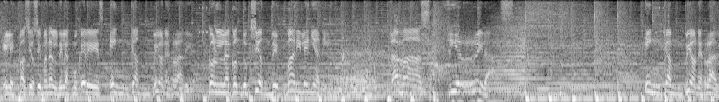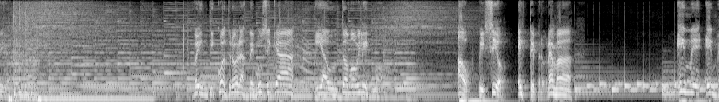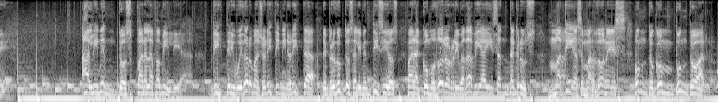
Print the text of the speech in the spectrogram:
El espacio semanal de las mujeres en Campeones Radio. Con la conducción de Mari Leñani. Damas Fierreras. En Campeones Radio. 24 horas de música y automovilismo. Auspició este programa MM. Alimentos para la familia. Distribuidor mayorista y minorista de productos alimenticios para Comodoro Rivadavia y Santa Cruz. Matíasmardones.com.ar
